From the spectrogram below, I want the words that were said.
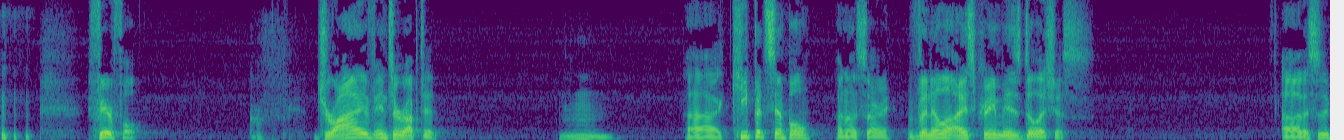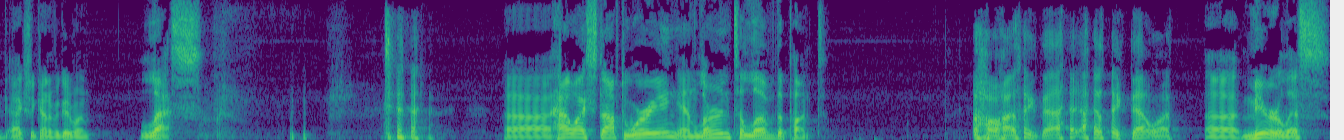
Fearful. Drive interrupted. Uh, keep it simple. Oh no, sorry. Vanilla ice cream is delicious. Uh, this is actually kind of a good one. less. uh, how I stopped worrying and learned to love the punt. Oh, I like that. I like that one. Uh, mirrorless.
